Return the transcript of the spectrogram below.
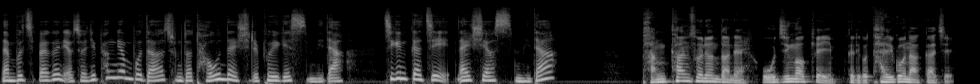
남부지방은 여전히 평년보다 좀 더 더운 날씨를 보이겠습니다. 지금까지 날씨였습니다. 방탄소년단의 오징어 게임 그리고 달고나까지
